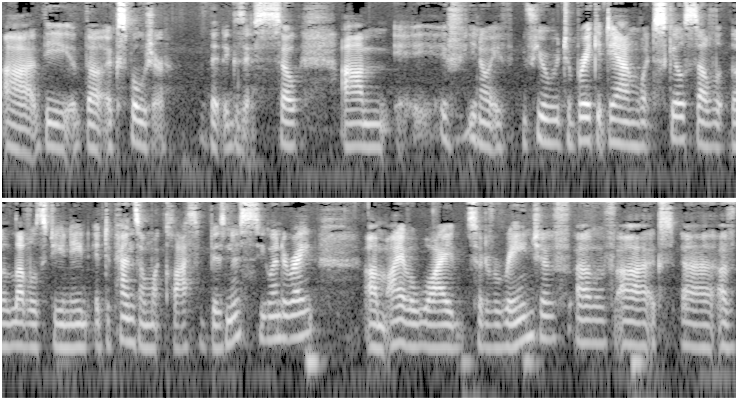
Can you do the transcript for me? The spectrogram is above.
uh, the the exposure. that exists. So, um, if you know, if, if you were to break it down, what skill levels do you need? It depends on what class of business you underwrite. Um, I have a wide sort of a range of of uh, uh, of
